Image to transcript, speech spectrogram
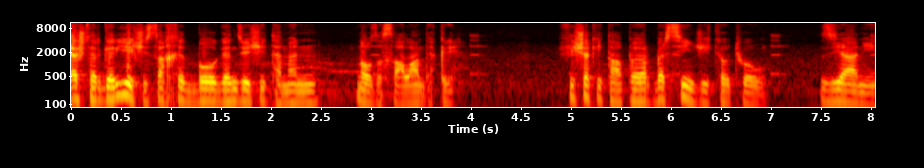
نەشتەرگەرییەکی سەخت بۆ گەنجێکی تەمەن نۆزدە ساڵان دەکرێ. فیشەکی تاپەر بەر سینگی کەوتووە و زیانی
